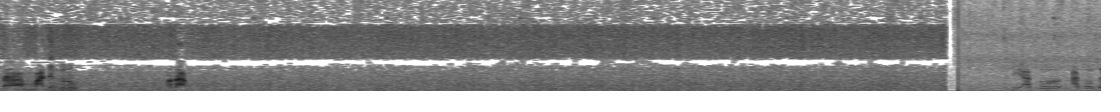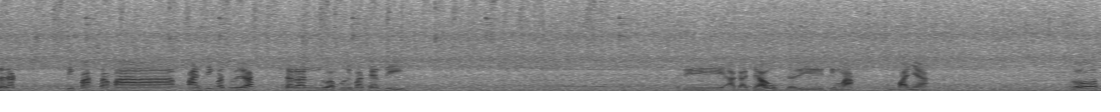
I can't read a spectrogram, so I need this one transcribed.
Kita mancing dulu. Mantap diatur atur jarak timah sama pancing mas bro ya. Kisaran 25 cm jadi agak jauh dari timah umpannya. Terus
